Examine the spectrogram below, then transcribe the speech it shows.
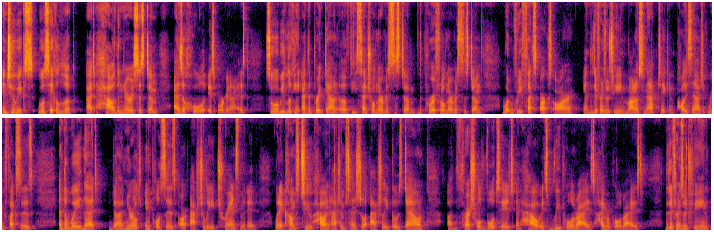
In two weeks, we'll take a look at how the nervous system as a whole is organized. So, we'll be looking at the breakdown of the central nervous system, the peripheral nervous system, what reflex arcs are, and the difference between monosynaptic and polysynaptic reflexes, and the way that uh, neural impulses are actually transmitted when it comes to how an action potential actually goes down, uh, the threshold voltage, and how it's repolarized, hyperpolarized, the difference between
